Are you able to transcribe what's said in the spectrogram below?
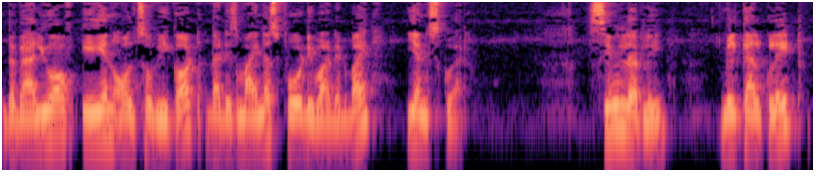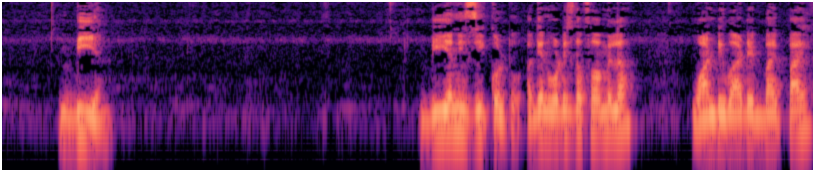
The value of an also we got that is minus 4 divided by n square. Similarly we'll calculate bn bn is equal to again what is the formula? 1 divided by pi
